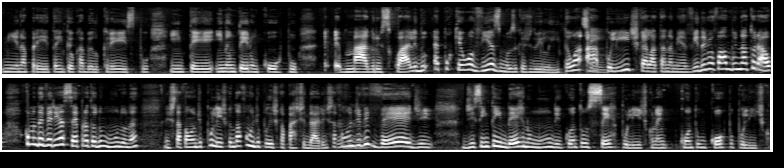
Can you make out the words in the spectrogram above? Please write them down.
menina preta, em ter o cabelo crespo, em, ter, em não ter um corpo é, magro, esquálido, é porque eu ouvi as músicas do Ilê. Então, a, a política, ela tá na minha vida de uma forma muito natural, como deveria ser para todo mundo, né? A gente está falando de política, não está falando de política partidária, a gente está falando uhum. de viver, de, de se entender no mundo enquanto um ser político, né? enquanto um corpo político.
